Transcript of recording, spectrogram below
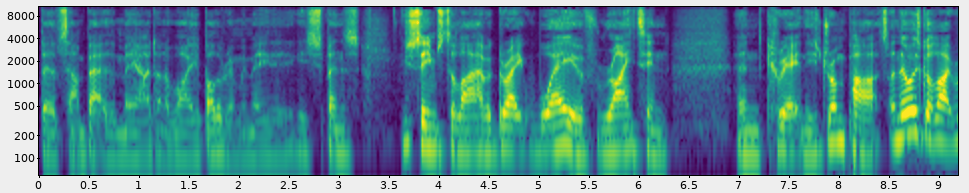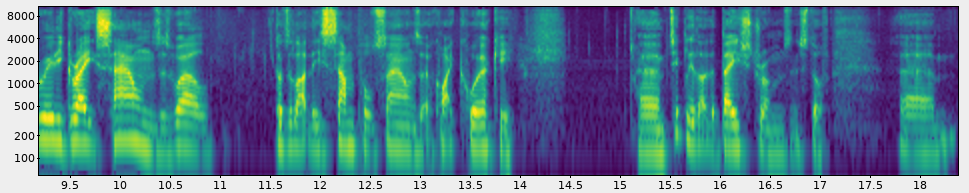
they sound better than me. I don't know why you're bothering with me. He spends, he seems to like have a great way of writing and creating these drum parts. And they always got like really great sounds as well, because of like these sample sounds that are quite quirky, um, particularly like the bass drums and stuff. Um,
